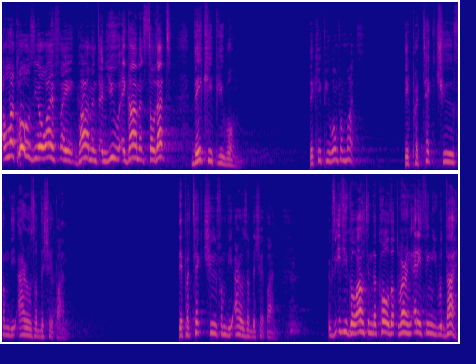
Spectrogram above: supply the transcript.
Allah calls your wife a garment and you a garment so that they keep you warm. They keep you warm from what? They protect you from the arrows of the shaitan. They protect you from the arrows of the shaitan. Because if you go out in the cold not wearing anything, you would die.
